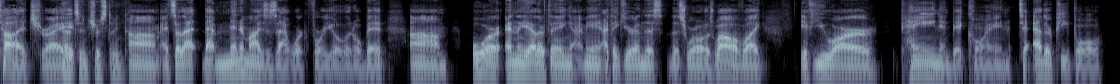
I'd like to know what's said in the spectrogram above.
touch right That's interesting. um, and so that that minimizes that work for you a little bit. Um, or and the other thing, I mean, I think you're in this this world as well of like if you are paying in Bitcoin to other people,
